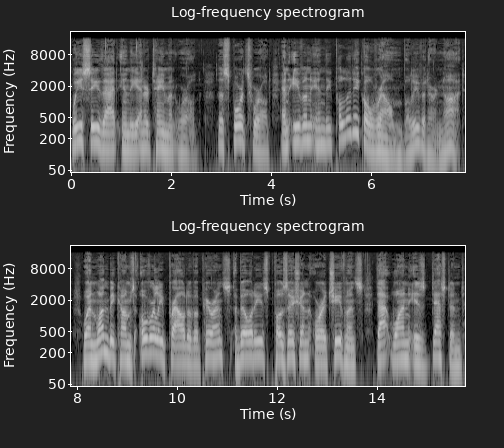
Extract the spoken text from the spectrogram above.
We see that in the entertainment world, the sports world, and even in the political realm, believe it or not. When one becomes overly proud of appearance, abilities, position, or achievements, that one is destined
